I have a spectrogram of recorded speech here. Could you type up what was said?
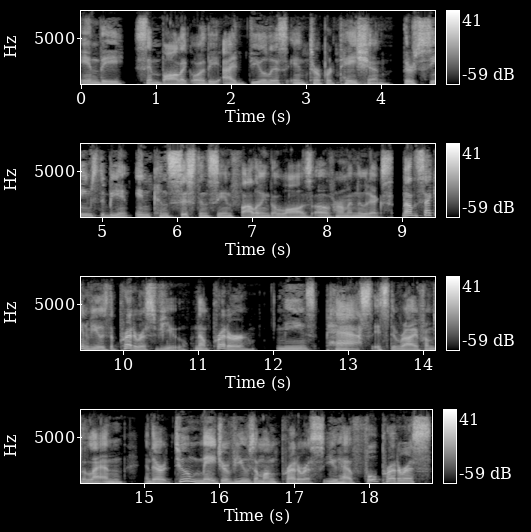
in the symbolic or the idealist interpretation, there seems to be an inconsistency in following the laws of hermeneutics. Now, the second view is the preterist view. Now, preter means past. It's derived from the Latin. And there are two major views among preterists. You have full preterists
